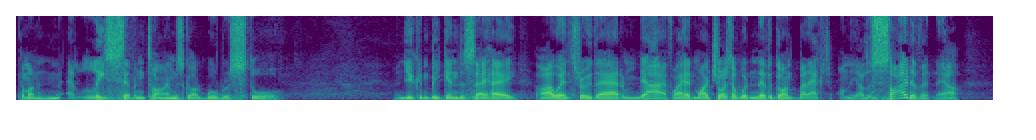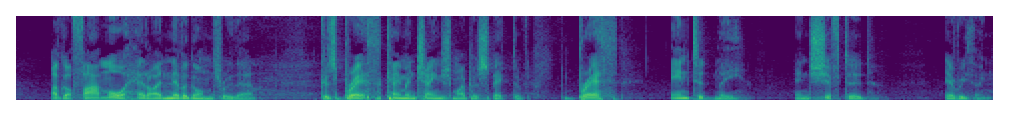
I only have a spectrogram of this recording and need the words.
come on, at least seven times God will restore. And you can begin to say, hey, I went through that, and yeah, if I had my choice, I would have never gone. But actually, on the other side of it now, I've got far more had I never gone through that because breath came and changed my perspective. Breath entered me and shifted everything.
